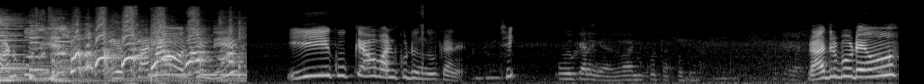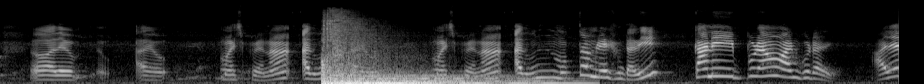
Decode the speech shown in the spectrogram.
పండుకుంది. ఇక సన్ ఏమో వచ్చింది. ఈ కుక్క ఏమో పండుకుంటుంది ఊకనే రాత్రిపూట ఏమో అదే మర్చిపోయినా? అది మర్చిపోయినా? అది ఉంది మొత్తం లేచి ఉంటుంది. కానీ ఇప్పుడేమో అనుకుంటుంది అదే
